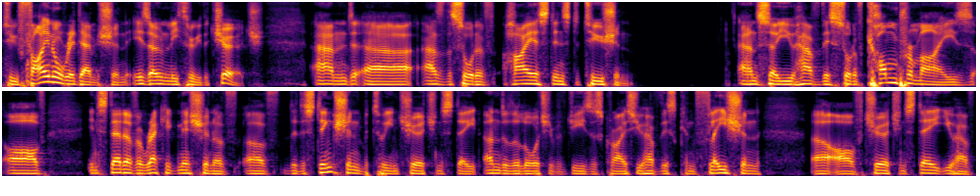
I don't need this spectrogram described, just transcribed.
to final redemption is only through the church and uh, as the sort of highest institution and so you have this sort of compromise of instead of a recognition of, of the distinction between church and state under the lordship of Jesus Christ, you have this conflation uh, of church and state. You have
